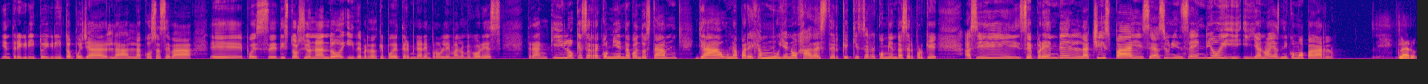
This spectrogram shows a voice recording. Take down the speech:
y entre grito y grito, pues ya la, cosa se va eh, pues eh, distorsionando y de verdad que puede terminar en problema. A lo mejor es tranquilo. ¿Qué se recomienda cuando está ya una pareja muy enojada, Esther? ¿Qué, qué se recomienda hacer? Porque así se prende la chispa y se hace un incendio y, y ya no hayas ni cómo apagarlo. Claro,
